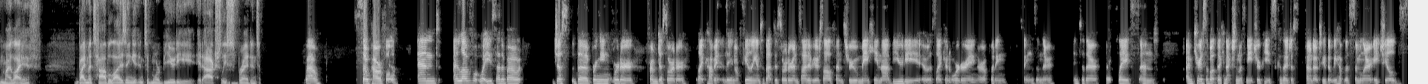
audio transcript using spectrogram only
in my life by metabolizing it into more beauty. It actually mm. spread into. Wow, so powerful, and I love what you said about just the bringing order from disorder like having you know feeling into that disorder inside of yourself and through making that beauty it was like an ordering or a putting things in there into their, their place. And i'm curious about the connection with nature piece because i just found out too that we have this similar eight shields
